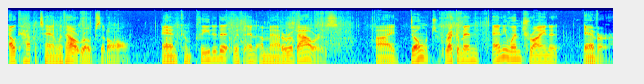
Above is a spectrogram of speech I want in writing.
El Capitan without ropes at all and completed it within a matter of hours. I don't recommend anyone trying it ever.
